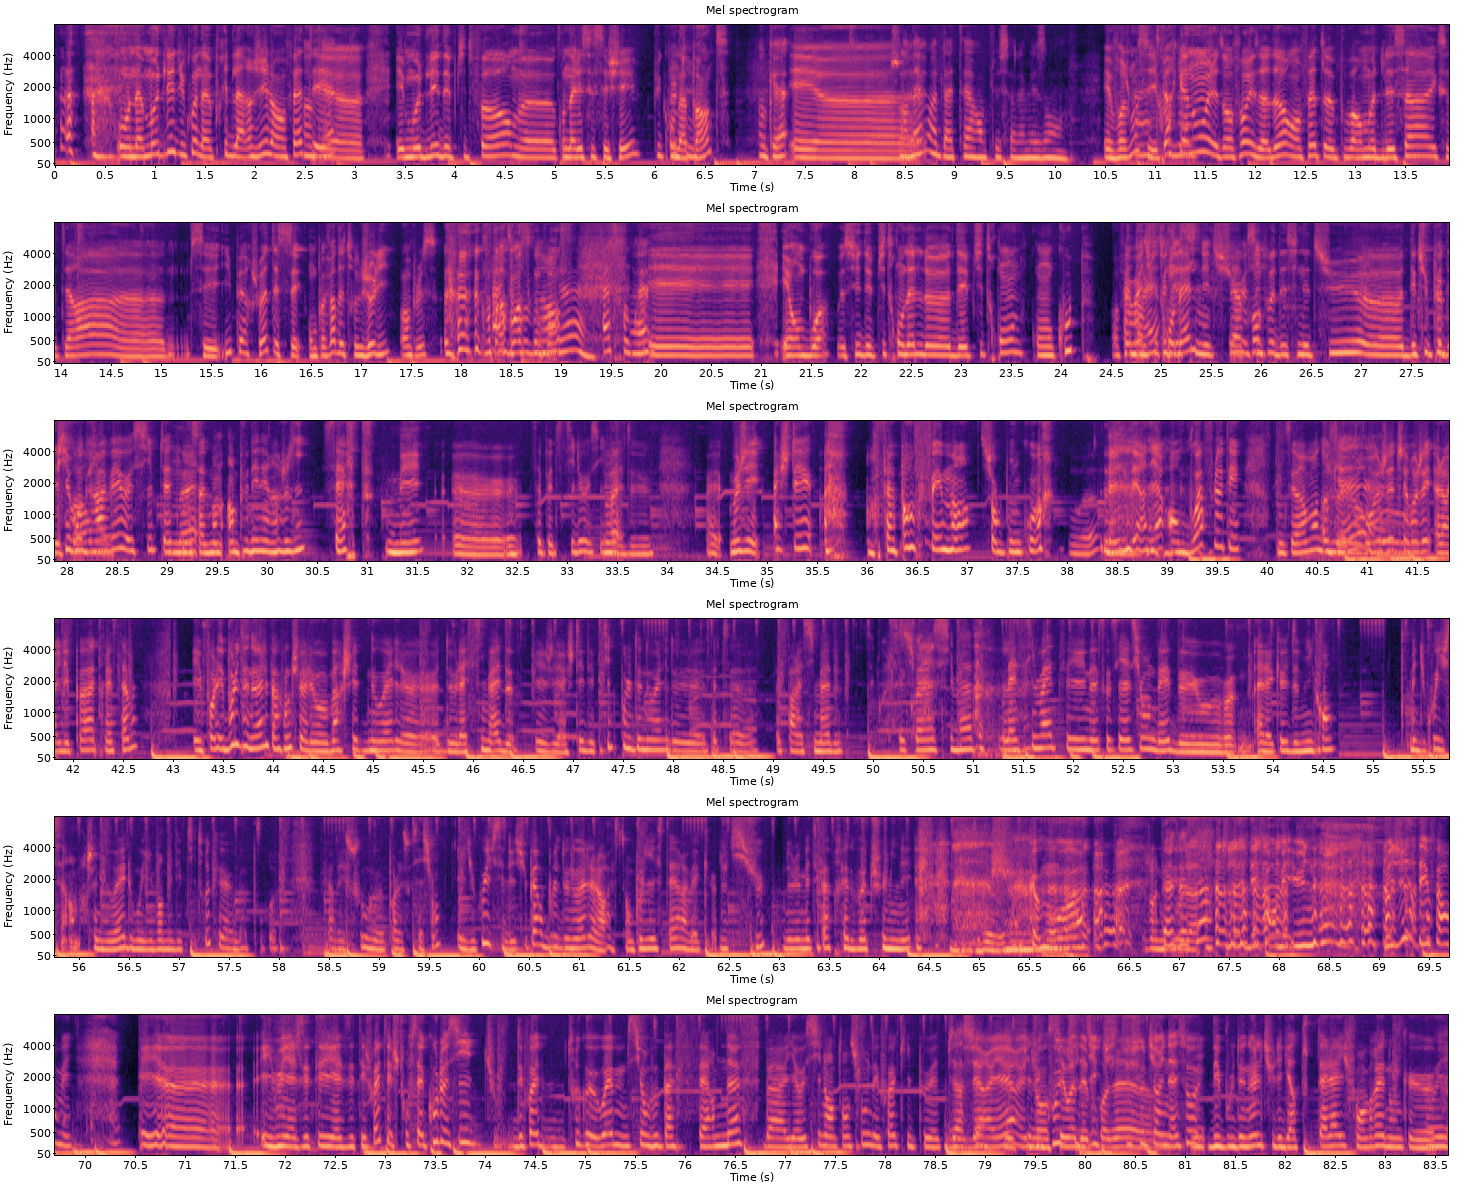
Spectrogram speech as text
on a modelé, du coup, on a pris de l'argile en fait et, euh, et modelé des petites formes euh, qu'on a laissé sécher, puis qu'on a peintes. Et, J'en ai moi de la terre en plus à la maison. Et franchement, Ah, c'est hyper bien. canon et les enfants ils adorent en fait euh, pouvoir modeler ça, etc. Euh, c'est hyper chouette et c'est, on peut faire des trucs jolis en plus, contrairement à trop ce qu'on bien. pense. Ah, trop cool. Et, et en bois aussi, des petites rondelles, de- des petites rondes qu'on coupe. En fait, Ah ouais, des tu petites peux rondelles. dessiner Et dessus après, on peut dessiner dessus, euh, Tu peux pyrograver aussi, peut-être, Ouais. ça demande un peu d'énergie, certes, mais euh, ça peut être stylé aussi. De... Moi, j'ai acheté un sapin fait main sur le bon coin l'année dernière en bois flotté. Donc c'est vraiment du Ok. Roger de chez Roger. Alors il est pas très stable. Et pour les boules de Noël, par contre, je suis allée au marché de Noël euh, de la CIMAD et j'ai acheté des petites boules de Noël de, faites, euh, faites par la CIMAD. C'est quoi la CIMAD La CIMAD, c'est une association d'aide au- à l'accueil de migrants. Mais du coup, c'est un marché de Noël où ils vendaient des petits trucs euh, bah, pour euh, faire des sous euh, pour l'association. Et du coup, c'est des super boules de Noël. Alors, c'était en polyester avec du tissu. Ne les mettez pas près de votre cheminée, comme moi. J'en ai, j'en ai déformé une, mais juste déformée. Et, et mais elles étaient, elles étaient chouettes. Et je trouve ça cool aussi. Tu- des fois, le truc, ouais, même si on veut pas faire neuf, bah il y a aussi l'intention des fois qui peut être Bien sûr, derrière. de Et du coup, tu ouais, des dis projets, que tu soutiens une asso, des boules de Noël, tu les gardes toute ta life en vrai. Donc Oui.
